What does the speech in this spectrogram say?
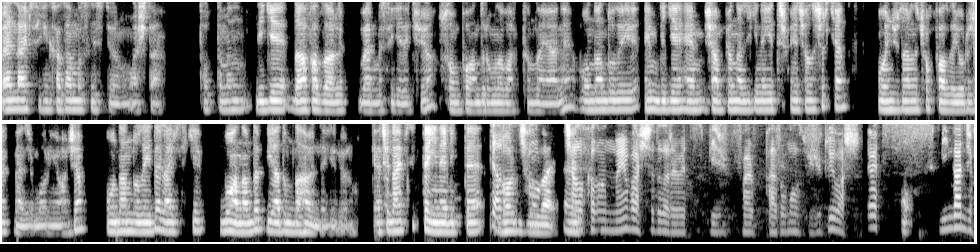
Ben Leipzig'in kazanmasını istiyorum bu maçta. Tottenham'ın lige daha fazla ağırlık vermesi gerekiyor. Son puan durumuna baktığımda yani. Ondan dolayı hem lige hem Şampiyonlar Ligi'ne yetişmeye çalışırken oyuncularını çok fazla yoracak bence Mourinho hocam. Ondan dolayı da Leipzig'i bu anlamda bir adım daha önde görüyorum. Gerçi Leipzig de yine ligde Biraz zor bir çal- durumda. Evet. Çalkalanmaya başladılar evet. Bir per- performans düşüklüğü var. Evet. Bingancım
